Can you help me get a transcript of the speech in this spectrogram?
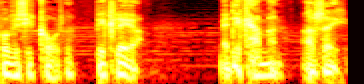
på visitkortet. Beklager. Men det kan man altså ikke.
